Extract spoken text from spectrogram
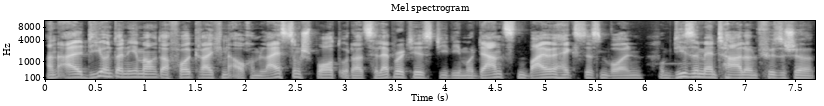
an all die Unternehmer und Erfolgreichen auch im Leistungssport oder Celebrities, die die modernsten Biohacks wissen wollen, um diese mentale und physische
